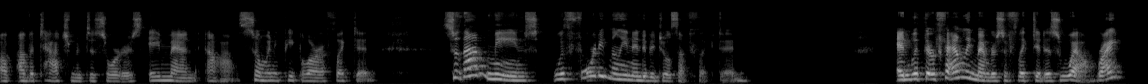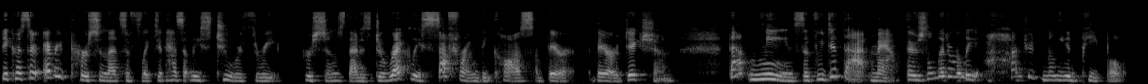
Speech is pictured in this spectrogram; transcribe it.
of, of, attachment disorders. Amen. Uh, so many people are afflicted. So that means with 40 million individuals afflicted, and with their family members afflicted as well, right? Because every person that's afflicted has at least two or three persons that is directly suffering because of their, their addiction. That means if we did that math, there's literally 100 million people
